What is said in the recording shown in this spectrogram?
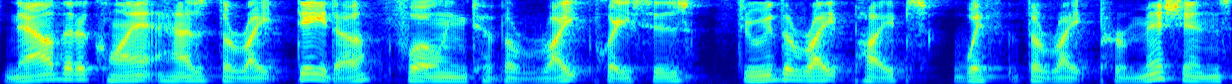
Now that a client has the right data flowing to the right places through the right pipes with the right permissions,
